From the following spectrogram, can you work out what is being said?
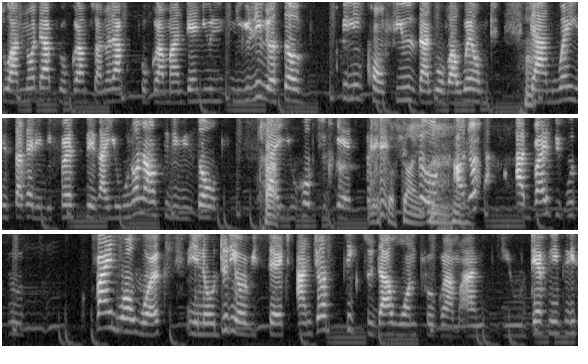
to another program to another program, and then you you leave yourself feeling confused and overwhelmed than when you started in the first place, and you will not now see the results Ha. that you hope to get. Waste of time. so I'll just advise people to find what works, you know, do your research and just stick to that one program and you definitely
